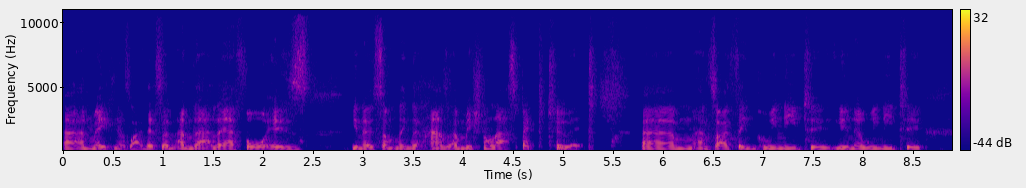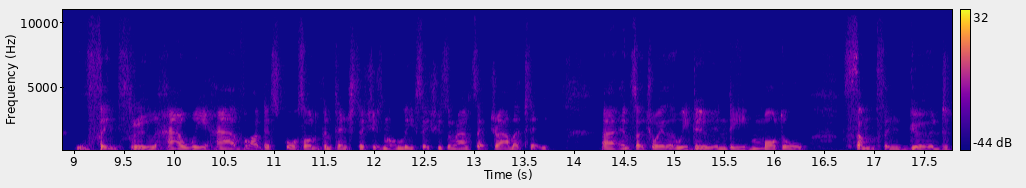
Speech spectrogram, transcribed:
uh, and making us like this, and, and that therefore is you know something that has a missional aspect to it. Um, and so I think we need to, you know, we need to think through how we have our discourse on contentious issues, not least issues around sexuality, uh, in such a way that we do indeed model something good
